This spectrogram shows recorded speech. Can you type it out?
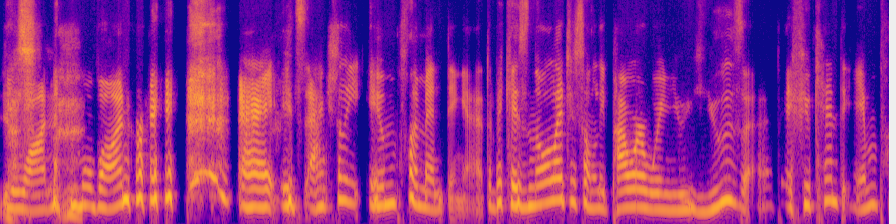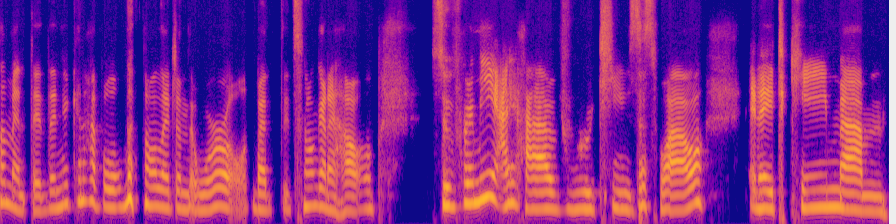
Yes. You want to move on, right? Uh, it's actually implementing it because knowledge is only power when you use it. If you can't implement it, then you can have all the knowledge in the world, but it's not going to help. So for me, I have routines as well. And it came, um,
